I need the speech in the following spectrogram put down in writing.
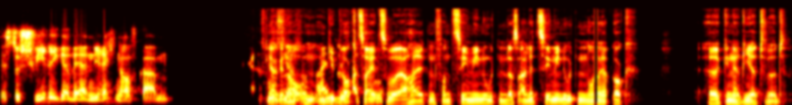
desto schwieriger werden die Rechenaufgaben. Ja, genau, ja so um, um die Blockzeit zu erhalten von 10 Minuten, dass alle 10 Minuten ein neuer Block äh, generiert wird.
